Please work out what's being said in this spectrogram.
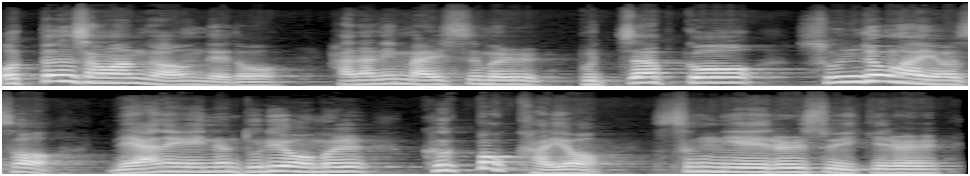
어떤 상황 가운데도 하나님 말씀을 붙잡고 순종하여서 내 안에 있는 두려움을 극복하여 승리에 이를 수 있기를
